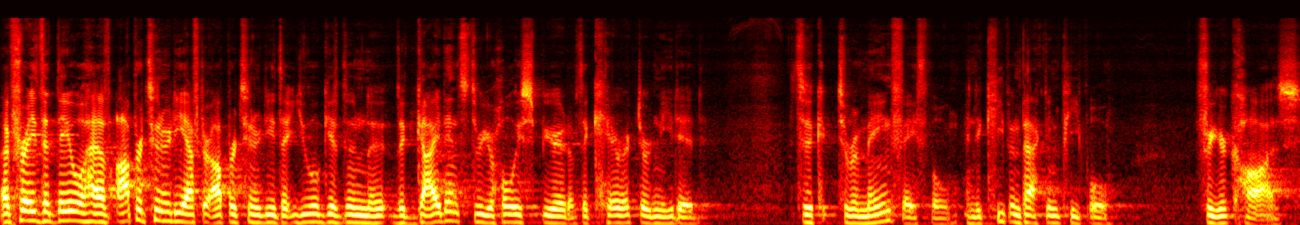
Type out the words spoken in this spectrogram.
I pray that they will have opportunity after opportunity, that you will give them the, the guidance through your Holy Spirit of the character needed to, to remain faithful and to keep impacting people for your cause.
